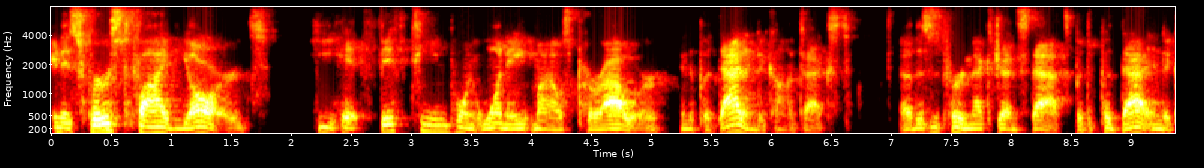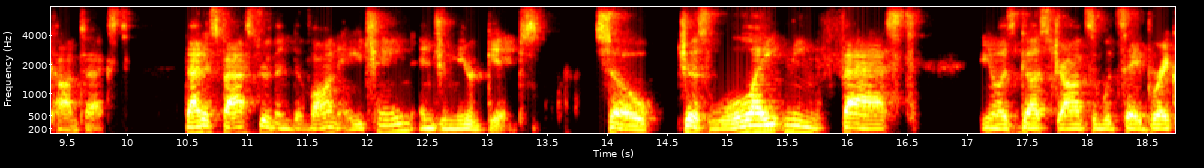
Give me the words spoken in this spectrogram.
In his first five yards, he hit 15.18 miles per hour. And to put that into context, uh, this is per next gen stats, but to put that into context, that is faster than De'Von Achane and Jahmyr Gibbs. So just lightning fast, you know, as Gus Johnson would say, break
